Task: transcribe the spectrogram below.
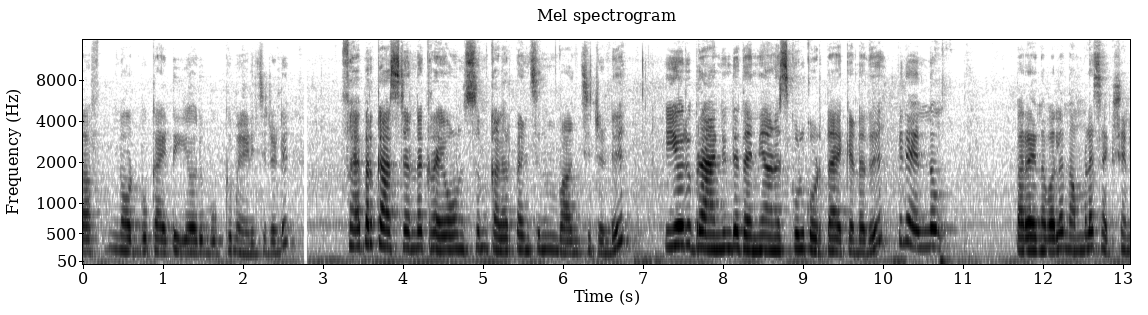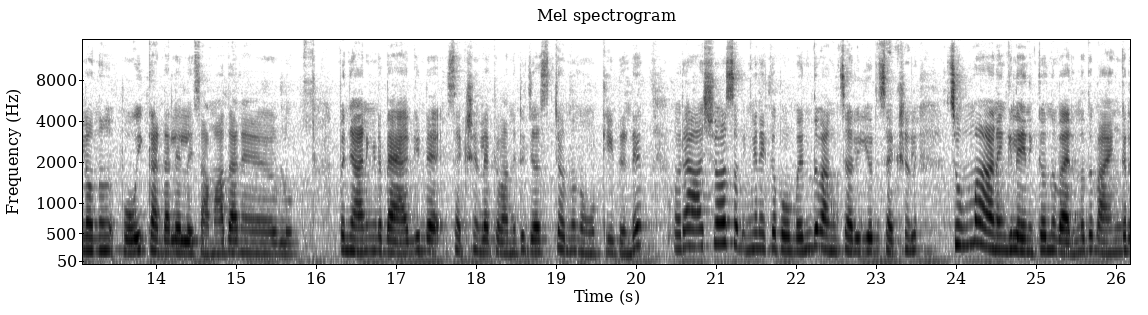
റഫ് നോട്ട്ബുക്കായിട്ട് ഈ ഒരു ബുക്ക് മേടിച്ചിട്ടുണ്ട്. ഫാബർ കാസ്റ്ററിന്റെ ക്രയോൺസും കളർ പെൻസിലും വാങ്ങിച്ചിട്ടുണ്ട്. ഈ ഒരു ബ്രാൻഡിന്റെ തന്നെയാണ് സ്കൂൾ കൊടുത്തയക്കേണ്ടത്. പിന്നെ എന്നും പറയുന്ന പോലെ നമ്മളെ സെക്ഷനിലൊന്ന് പോയി കണ്ടാലല്ലേ സമാധാനമുള്ളൂ അപ്പം ഞാനിങ്ങനെ ബാഗിന്റെ സെക്ഷനിലൊക്കെ വന്നിട്ട് ജസ്റ്റ് ഒന്ന് നോക്കിയിട്ടുണ്ട്. ഒരാശ്വാസം ഇങ്ങനെയൊക്കെ പോകുമ്പോൾ എന്ത് വാങ്ങിച്ചാലും ഈ ഒരു സെക്ഷനിൽ ചുമ്മാ ആണെങ്കിൽ എനിക്കൊന്ന് വരുന്നത് ഭയങ്കര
